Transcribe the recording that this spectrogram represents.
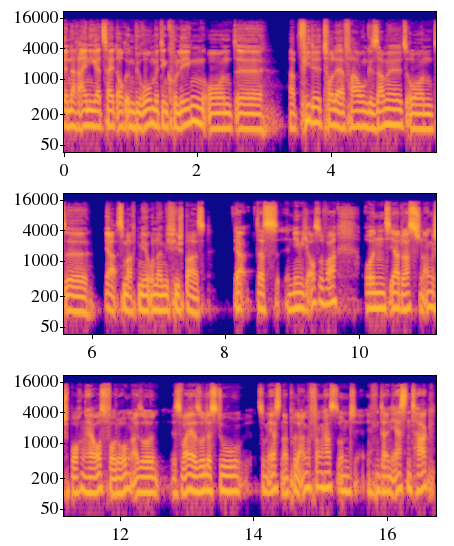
dann nach einiger Zeit auch im Büro mit den Kollegen und äh, habe viele tolle Erfahrungen gesammelt und äh, ja, es macht mir unheimlich viel Spaß. Ja, das nehme ich auch so wahr. Und ja, du hast schon angesprochen, Herausforderungen. Also es war ja so, dass du zum 1. April angefangen hast und deinen ersten Tag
